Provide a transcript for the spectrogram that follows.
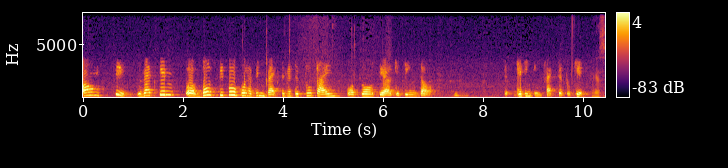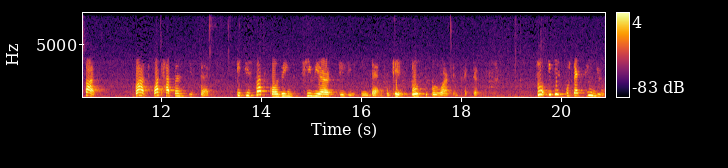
Um, see, vaccine, uh, those people who have been vaccinated two times also, they are getting the, getting infected, okay? Yes. But, but what happens is that it is not causing severe disease in them, okay? Those people who are infected. So it is protecting you.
